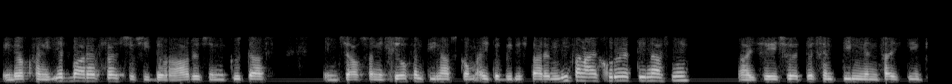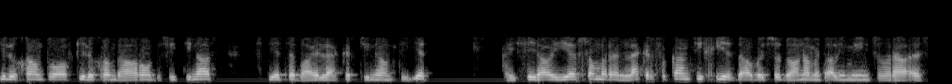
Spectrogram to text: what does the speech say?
en ook van die eetbare vis soos die dorados en die kutas en selfs van die geelfintinas kom uit op hierdie stadium nie van daai groot tinas nie Hy sê so tussen 10 en 15 kg, 12 kg daar rond is die tunas steeds 'n baie lekker tuna om te eet. Hy sê daar heer sommer 'n lekker vakansiegees daar by Sodana met al die mense wat daar is.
